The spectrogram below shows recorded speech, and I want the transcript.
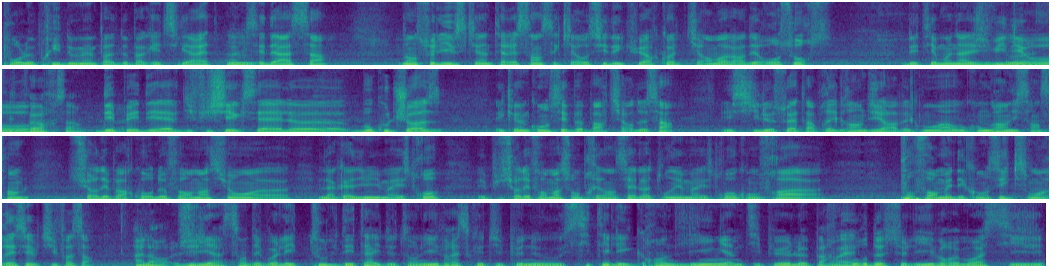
pour le prix de même pas deux paquets de cigarettes, hmm. accéder à ça. Dans ce livre, ce qui est intéressant, c'est qu'il y a aussi des QR codes qui renvoient vers des ressources, des témoignages vidéo, des PDF, des fichiers Excel, euh, beaucoup de choses et qu'un conseil peut partir de ça. Et s'il le souhaite, après grandir avec moi ou qu'on grandisse ensemble sur des parcours de formation, euh, l'Académie Maestro, et puis sur des formations présentielles, la tournée Maestro qu'on fera pour former des conseils qui sont réceptifs à ça. Alors Julien, sans dévoiler tout le détail de ton livre, est-ce que tu peux nous citer les grandes lignes, un petit peu le parcours de ce livre? Moi, si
